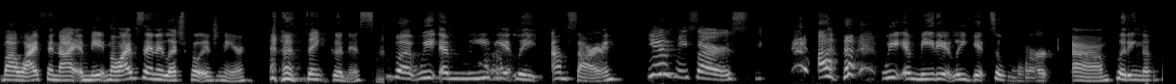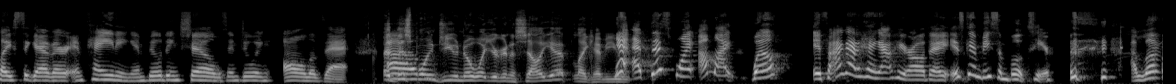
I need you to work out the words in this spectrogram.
My wife and I, imme- my wife's an electrical engineer, thank goodness. But we immediately, I'm sorry, excuse me, sirs. we immediately get to work um, putting the place together and painting and building shelves and doing all of that. at this um, point, do you know what you're going to sell yet? Like, have you? Yeah, at this point, I'm like, well, if I gotta hang out here all day, it's gonna be some books here. I love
